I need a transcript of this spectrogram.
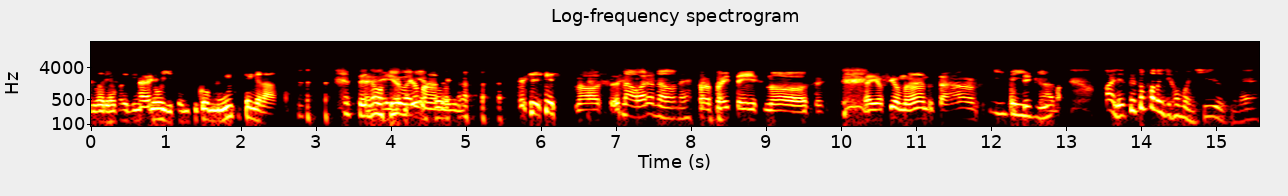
E o Ariel presenciou isso, ele ficou muito sem graça. Você não é, riu, Ariel? nossa. Na hora não, né? Foi tenso, nossa. Aí eu filmando e tal. Entendi. Complicado. Olha, vocês estão falando de romantismo, né?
